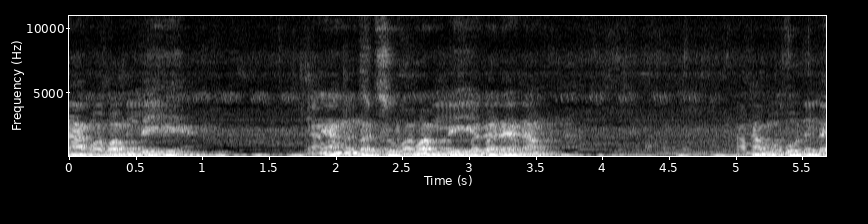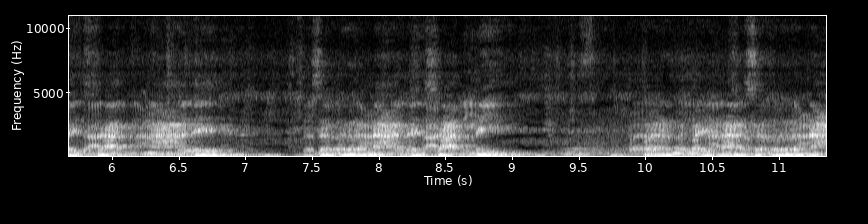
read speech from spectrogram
งามความดี งยังก็สู่ความดีบ่ได้นำทำบุญได้ชาติหน้าเด้เสนอหน้าได้ชาตินี้เพิ่นไปหาเสนอหน้า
